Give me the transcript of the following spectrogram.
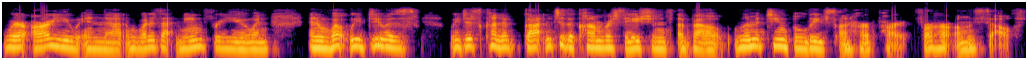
where are you in that? And what does that mean for you? And, and what we do is we just kind of got into the conversations about limiting beliefs on her part for her own self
